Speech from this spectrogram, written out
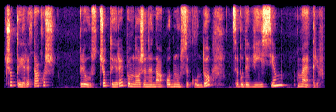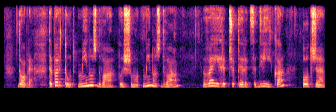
4 також, плюс 4 помножене на 1 секунду, це буде 8 метрів. Добре, тепер тут мінус 2, пишемо мінус 2, vy4 це двійка, Отже,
